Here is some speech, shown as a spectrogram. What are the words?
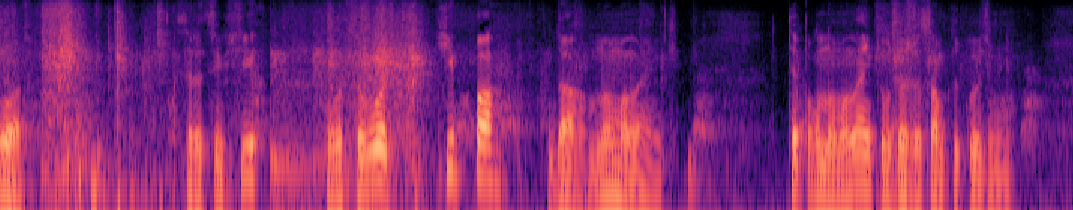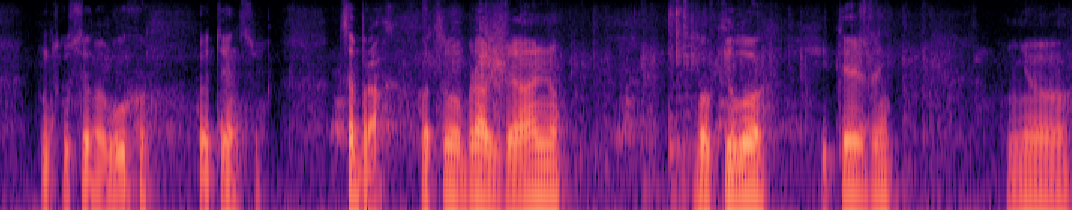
От. Серед цих всіх, оце от, типа, да, воно маленьке. Типа воно маленьке, от навіть самки колись йому вухо в. Це брак. Оце брак реально. Бо кіло і тиждень у нього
